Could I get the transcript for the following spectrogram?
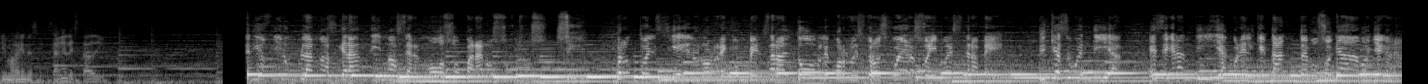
imagínese. Está en el estadio. Dios tiene un plan más grande y más hermoso para nosotros. Sí, pronto el cielo nos recompensará al doble por nuestro esfuerzo y nuestra fe. Y que ese buen día, ese gran día con el que tanto hemos soñado, llegará.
